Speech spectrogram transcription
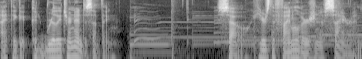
I think it could really turn into something. So, here's the final version of Siren.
